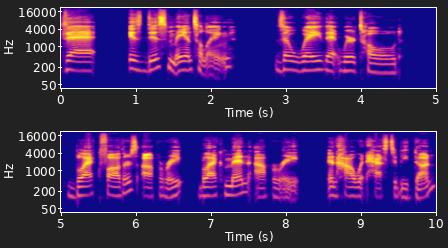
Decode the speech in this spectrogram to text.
that is dismantling the way that we're told Black fathers operate, Black men operate, and how it has to be done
